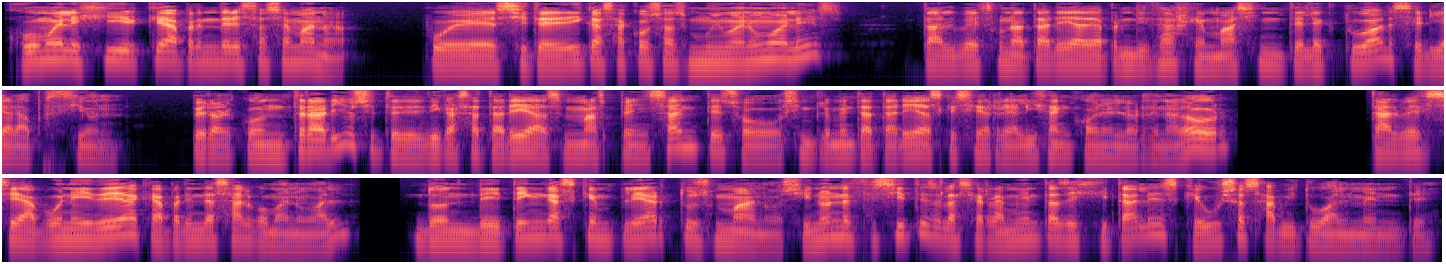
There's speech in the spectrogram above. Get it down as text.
¿Cómo elegir qué aprender esta semana? Pues si te dedicas a cosas muy manuales, tal vez una tarea de aprendizaje más intelectual sería la opción. Pero al contrario, si te dedicas a tareas más pensantes o simplemente a tareas que se realizan con el ordenador, tal vez sea buena idea que aprendas algo manual, donde tengas que emplear tus manos y no necesites las herramientas digitales que usas habitualmente.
